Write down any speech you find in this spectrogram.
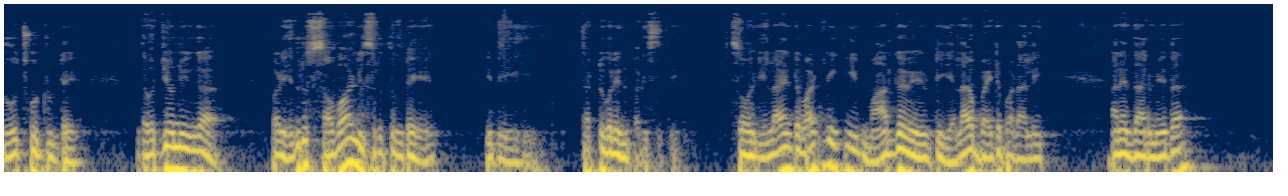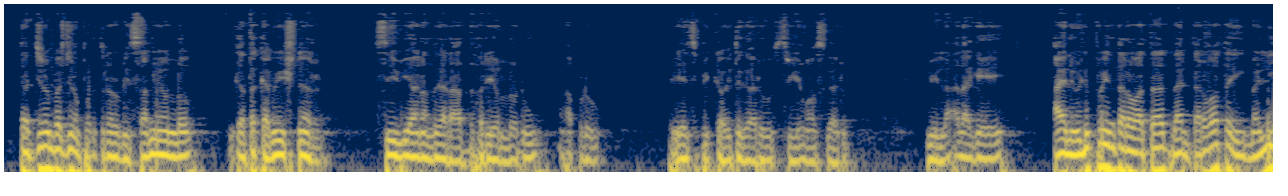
దోచుకుంటుంటే దౌర్జన్యంగా వాడు ఎదురు సవాళ్ళు ఇసురుతుంటే ఇది తట్టుకోలేని పరిస్థితి. సో ఇలాంటి వాటికి మార్గం ఏమిటి? ఎలా బయటపడాలి? అనే దాని మీద తర్జన భర్జన పడుతున్నటువంటి సమయంలో గత కమిషనర్ సివి ఆనంద్ గారి ఆధ్వర్యంలోనూ అప్పుడు ఏఎస్పి కవిత గారు శ్రీనివాస్ గారు వీళ్ళ అలాగే ఆయన వెళ్ళిపోయిన తర్వాత దాని తర్వాత మళ్ళీ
